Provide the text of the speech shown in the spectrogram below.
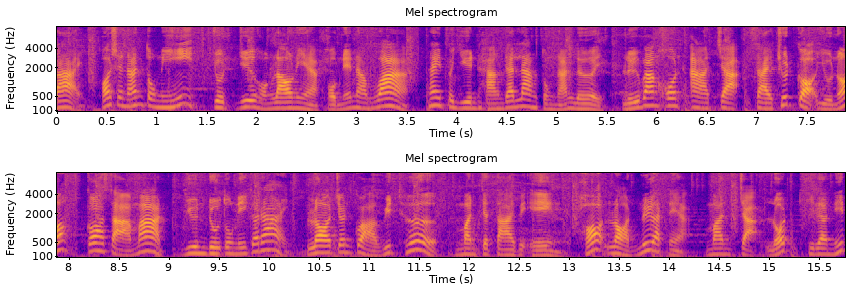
ได้ เพราะฉะนั้นตรงนี้จุดยืนของเราเนี่ยผมแนะนำว่าให้ไปยืนทางด้านล่างตรงนั้นเลย หรือบางคนอาจจะใส่ชุดเกาะอยู่เนาะก็สามารถยืนดูตรงนี้ก็ได้ รอจนกว่าวิเทอร์ มันจะตายไปเอง เพราะหลอดเลือดเนี่ยมันจะลดทีละนิด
